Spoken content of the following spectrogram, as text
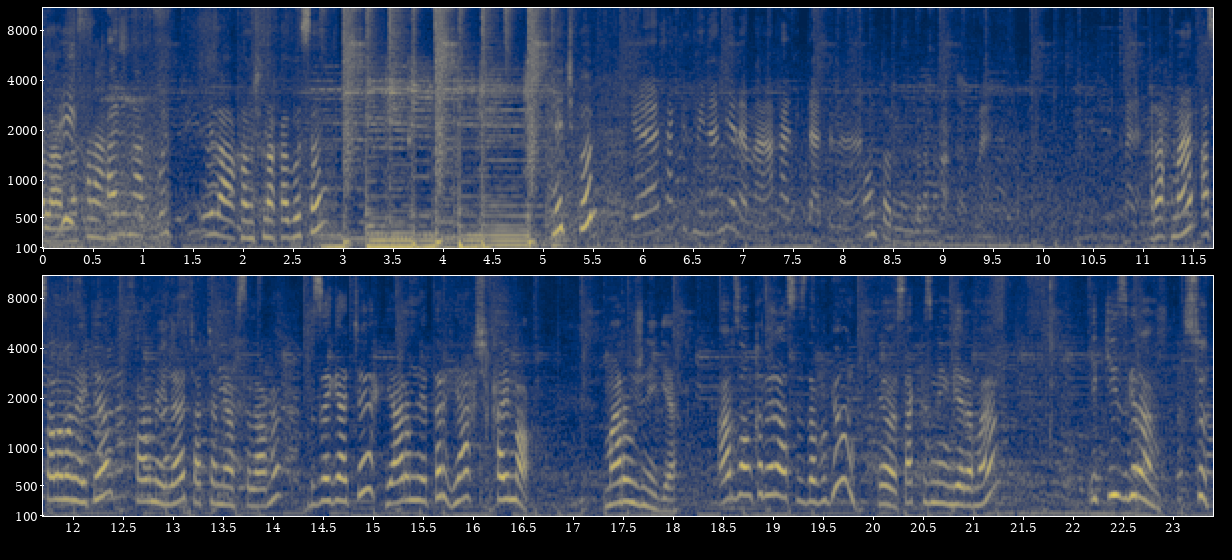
olamiz. olamiz ilohim shunaqa bo'lsin. Nechi pul? Sakkiz mingdan beraman har bittasini. O'n to'rt ming beraman. Rahmat. Assalomu alaykum. Hormanglar charchamayapsizlarmi bizagachi yarim litr yaxshi qaymoq morojniyga arzon qilib berasizda bugun? Yo'q sakkiz ming beraman. Ikki yuz gramm sut.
